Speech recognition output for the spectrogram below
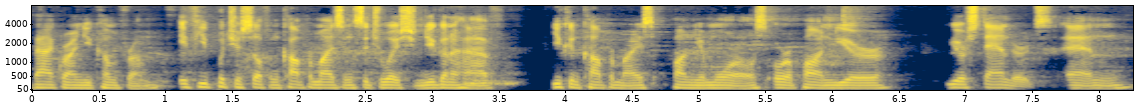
background you come from, if you put yourself in compromising situation, you're going to have, you can compromise upon your morals or upon your your standards and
